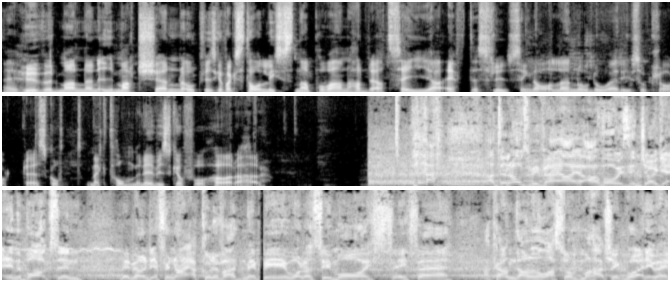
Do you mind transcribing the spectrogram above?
huvudmannen i matchen och vi ska faktiskt ta och lyssna på vad han hade att säga efter slutsignalen och då är det ju såklart Scott McTominay vi ska få höra här. I don't know, to be fair. I, have always enjoyed getting in the box, and maybe on a different night I could have had maybe one or two more if, if uh, I calmed down on the last one for my hat trick. But anyway,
